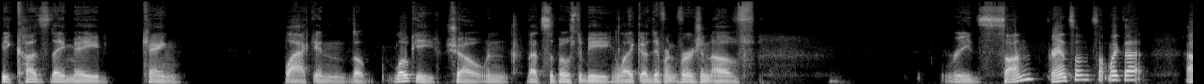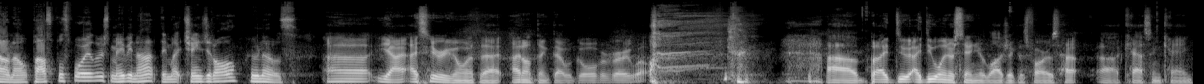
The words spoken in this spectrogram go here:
because they made Kang black in the Loki show, and that's supposed to be like a different version of Reed's son, grandson, something like that. I don't know. Possible spoilers? Maybe not. They might change it all. Who knows? Uh, yeah, I- see where you're going with that. I don't think that would go over very well. uh, but I do, I do understand your logic as far as how, uh, casting Kang.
